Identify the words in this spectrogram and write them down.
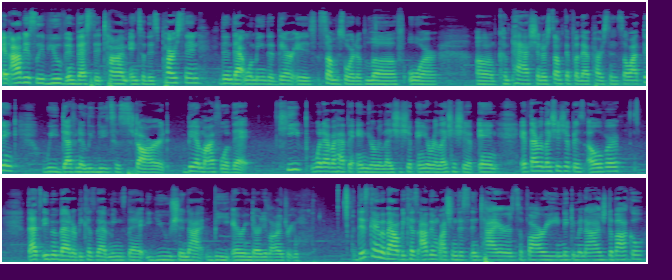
And obviously, if you've invested time into this person, then that will mean that there is some sort of love or um, compassion or something for that person. So I think we definitely need to start being mindful of that. Keep whatever happened in your relationship in your relationship. And if that relationship is over, that's even better because that means that you should not be airing dirty laundry. This came about because I've been watching this entire Safaree Nicki Minaj debacle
